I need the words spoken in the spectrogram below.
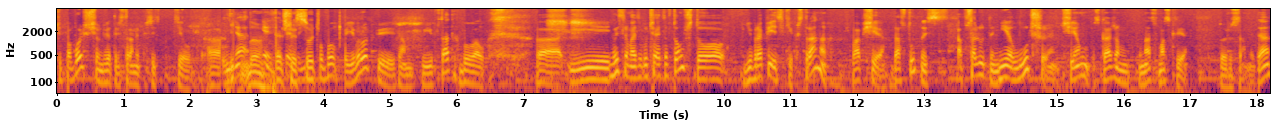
чуть побольше, чем 2-3 страны посетил. А у меня да, нет, 5-6 сотен. По, по Европе, и, там, и в Штатах бывал. А, и мысль моя заключается в том, что в европейских странах вообще доступность абсолютно не лучше, чем, скажем, у нас в Москве то же самое, да.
